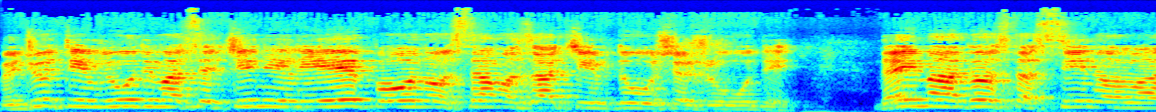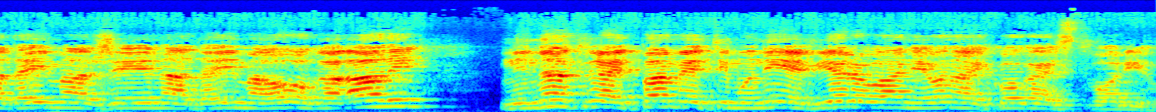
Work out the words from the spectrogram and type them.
Međutim, ljudima se čini lijepo ono samo za čim duše žudi. Da ima dosta sinova, da ima žena, da ima ovoga, ali ni na kraj pameti mu nije vjerovanje onaj koga je stvorio.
